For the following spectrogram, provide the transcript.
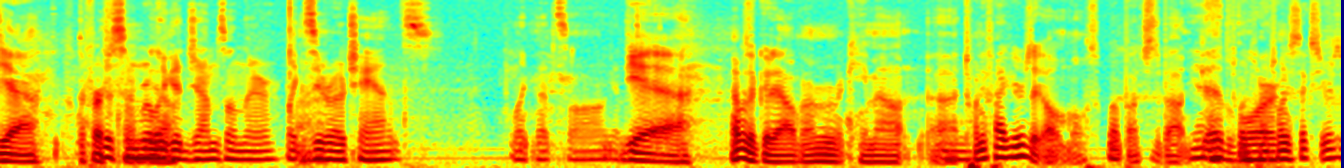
Yeah, the first There's some one, really yeah. good gems on there, like Uh-huh. "Zero Chance," like that song. Yeah, that was a good album. I remember it came out uh, Mm. 25 years ago, almost. What about just about? Yeah, Good 24, Lord. 26 years.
